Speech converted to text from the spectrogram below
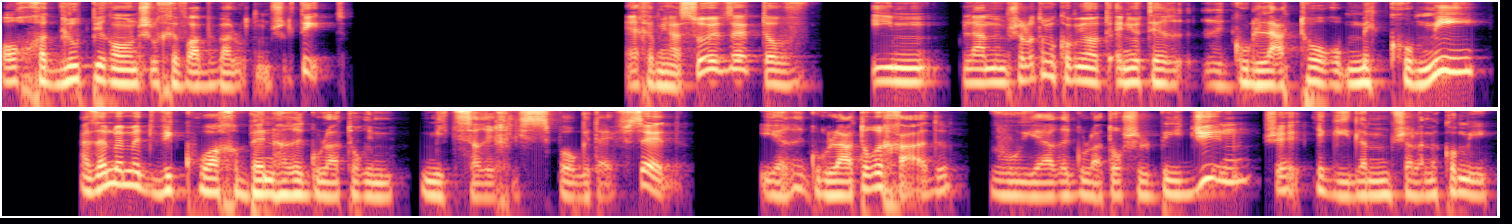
או חדלות פירעון של חברה בבעלות ממשלתית. איך הם יעשו את זה? טוב, אם לממשלות המקומיות אין יותר רגולטור מקומי, אז אין באמת ויכוח בין הרגולטורים מי צריך לספוג את ההפסד. יהיה רגולטור אחד, והוא יהיה הרגולטור של בייג'ין, שיגיד לממשל המקומי,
